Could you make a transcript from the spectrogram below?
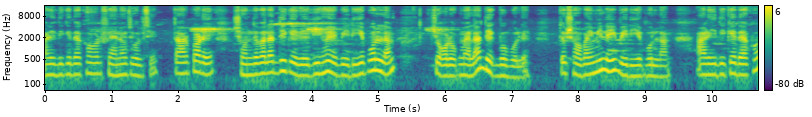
আর এদিকে দেখো আবার ফ্যানও চলছে। তারপরে সন্ধেবেলার দিকে রেডি হয়ে বেরিয়ে পড়লাম চড়ক মেলা দেখব বলে। তো সবাই মিলেই বেরিয়ে পড়লাম। আর এদিকে দেখো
